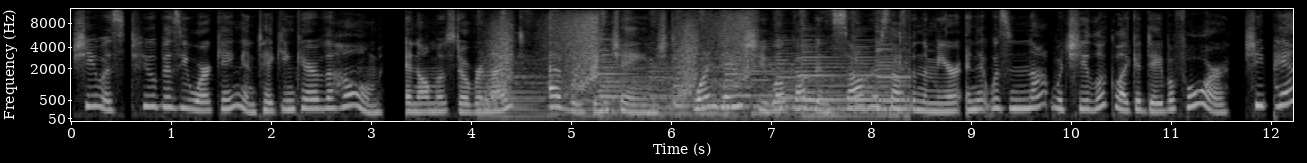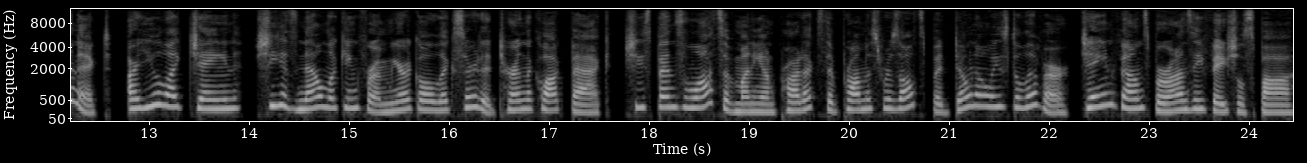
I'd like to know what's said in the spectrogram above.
She was too busy working and taking care of the home, and almost overnight, everything changed. One day she woke up and saw herself in the mirror and it was not what she looked like a day before. She panicked. Are you like Jane? She is now looking for a miracle elixir to turn the clock back. She spends lots of money on products that promise results but don't always deliver. Jane found Speranzi Facial Spa,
